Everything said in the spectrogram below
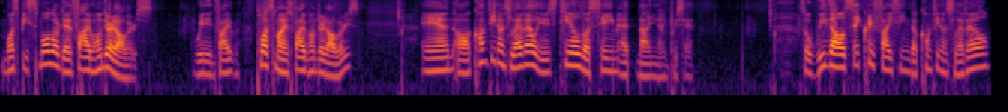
must be smaller than $500 within five plus minus $500 and uh, confidence level is still the same at 99%. So without sacrificing the confidence level,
